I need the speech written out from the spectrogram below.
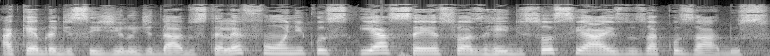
a quebra de sigilo de dados telefônicos e acesso às redes sociais dos acusados.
